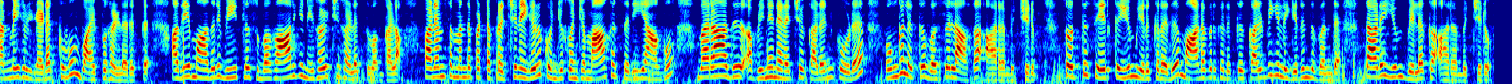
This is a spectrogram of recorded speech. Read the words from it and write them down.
நன்மைகள் நடக்கவும் வாய்ப்புகள் இருக்குது அதே மாதிரி வீட்டில் சுபகாரிய நிகழ்ச்சிகளை துவங்கலாம். பணம் சம்பந்தப்பட்ட பிரச்சனைகள் கொஞ்சம் கொஞ்சமாக சரியாகும் வராது அப்படின்னு நினச்ச கடன் கூட உங்களுக்கு வசூலாக ஆரம்பிச்சிடும். சொத்து சேர்க்கையும் இருக்கிறது. மாணவர்களுக்கு கல்வியில் இருந்து வந்த தடையும் விலக ஆரம்பிச்சிடும்.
